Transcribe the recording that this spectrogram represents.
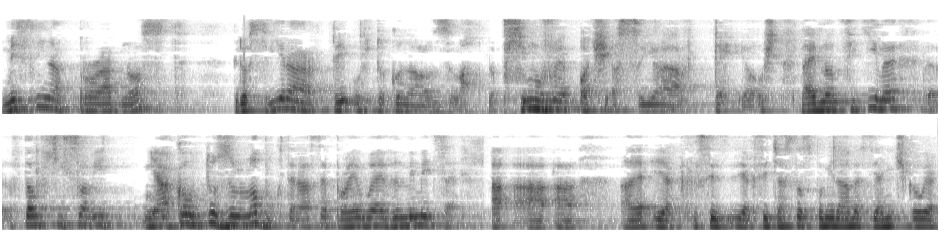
myslí na proradnost, kdo svírá rty, už dokonal zlo. Kdo přimuřuje oči a svírá rty. Jo? Už najednou cítíme eh, v tom přísloví nějakou tu zlobu, která se projevuje v mimice. A, a, a, a jak, si, jak si často vzpomínáme s Janičkou, jak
